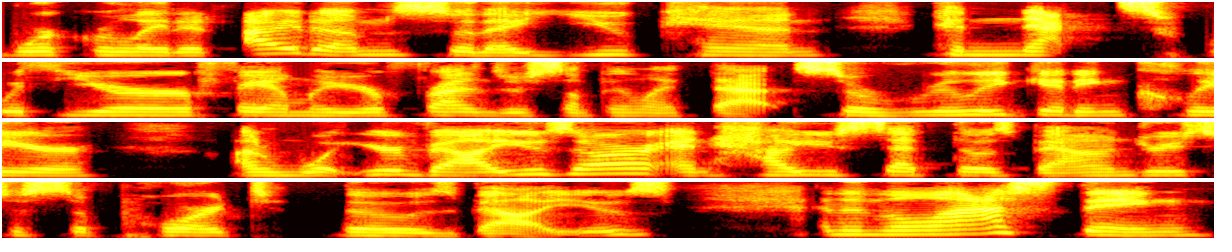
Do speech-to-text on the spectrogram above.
work related items so that you can connect with your family your friends or something like that. So really getting clear on what your values are and how you set those boundaries to support those values. And then the last thing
